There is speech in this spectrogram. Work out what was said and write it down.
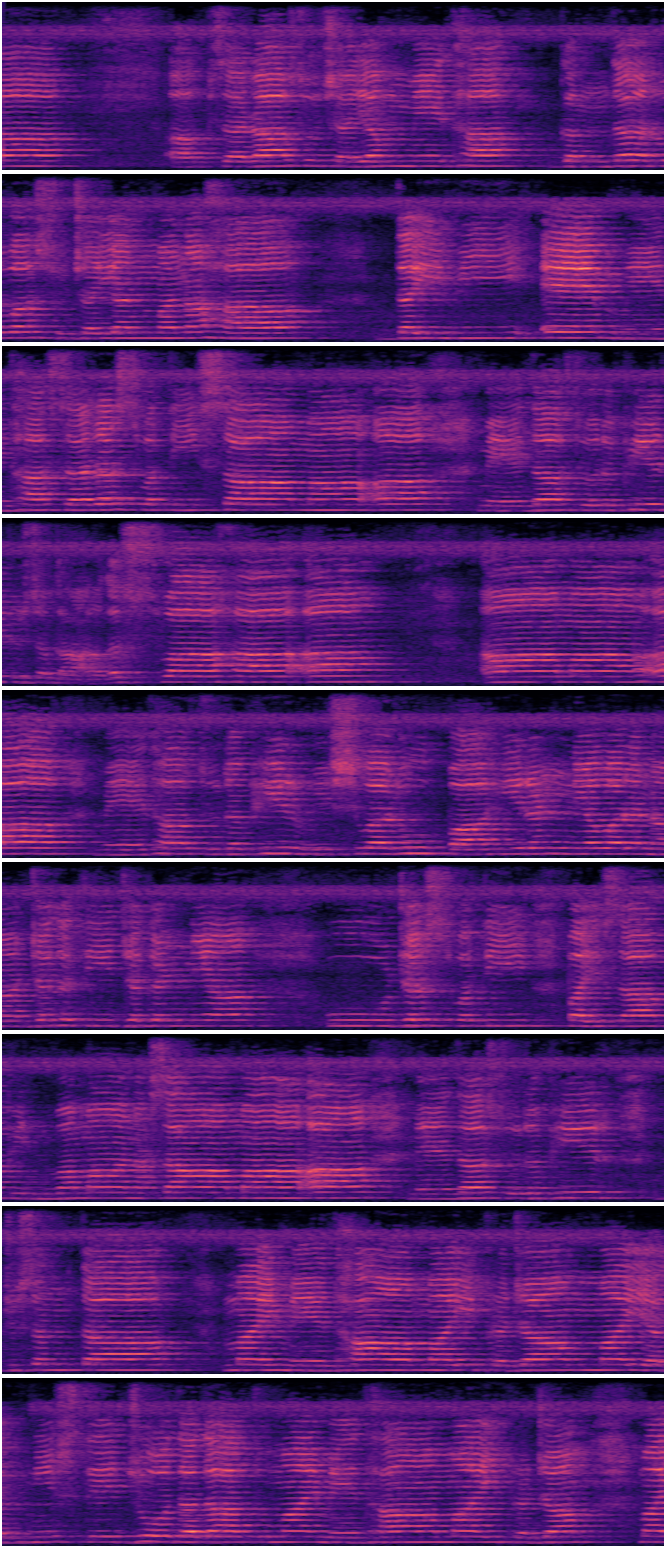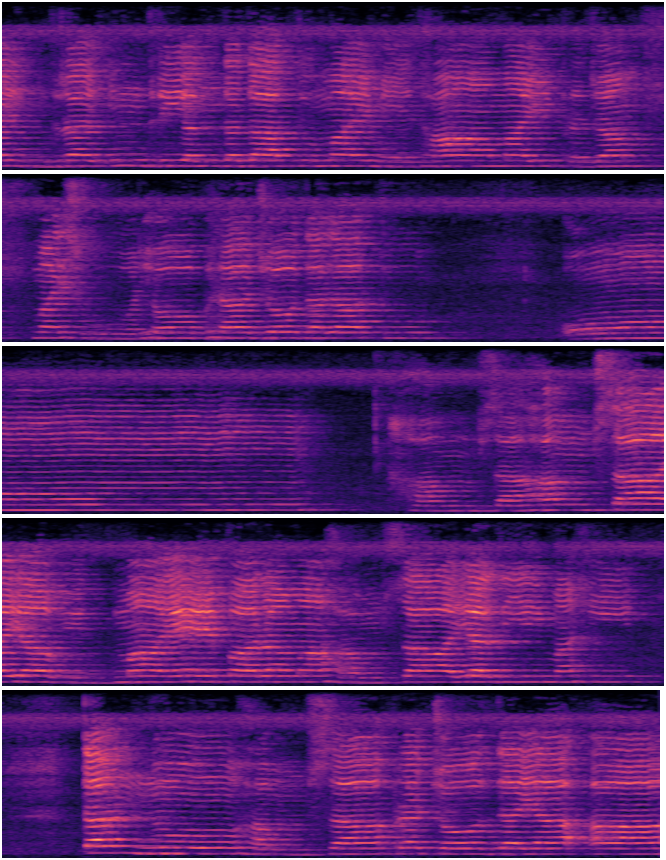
अप्सरासु चयं मेधा गन्धर्वसुचयन्मनः दैवी ए मेधा सरस्वती सामा सा मा मेधासुरभिर्जुषकागस्वाहा आमा मेधासुरभिर्विश्वरूपा हिरण्यवर्णा, जगति जगन्या ऊर्जस्वती, पैसा पिन्वमानसा मा मेधासुरभिर्जुषन्ता मयि मेधा प्रजा मयि अग्निस्तेजो ददातु मेधा मयि प्रजा मयि इन्द्र इन्द्रियं ददातु मयि मेधा मयि प्रजा मयि सूर्यो भ्रजो ददातु। ॐ हंस हंसाय विद्महे परमहंसाय धीमहि या आ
